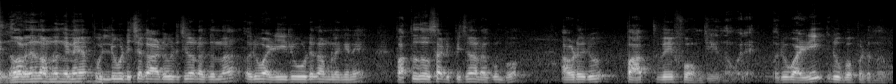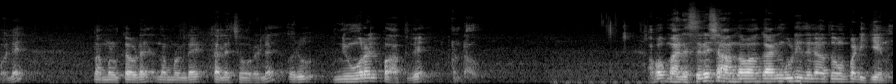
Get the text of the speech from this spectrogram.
എന്ന് പറഞ്ഞാൽ നമ്മളിങ്ങനെ പുല്ല് പിടിച്ച് കാട് പിടിച്ച് നടക്കുന്ന ഒരു വഴിയിലൂടെ നമ്മളിങ്ങനെ പത്ത് ദിവസം അടുപ്പിച്ച് നടക്കുമ്പോൾ അവിടെ ഒരു പാത്ത് വേ ഫോം ചെയ്യുന്ന പോലെ ഒരു വഴി രൂപപ്പെടുന്ന പോലെ നമ്മൾക്കവിടെ നമ്മളുടെ തലച്ചോറിൽ ഒരു ന്യൂറൽ പാത്ത് വേ ഉണ്ടാവും. അപ്പോൾ മനസ്സിനെ ശാന്തമാക്കാൻ കൂടി ഇതിനകത്ത് നമ്മൾ പഠിക്കുകയാണ്.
